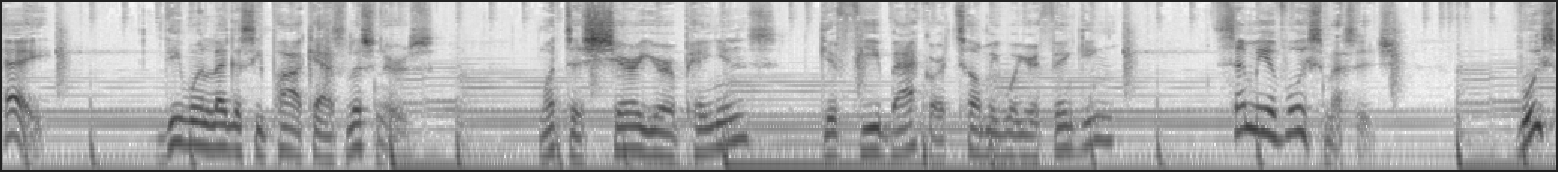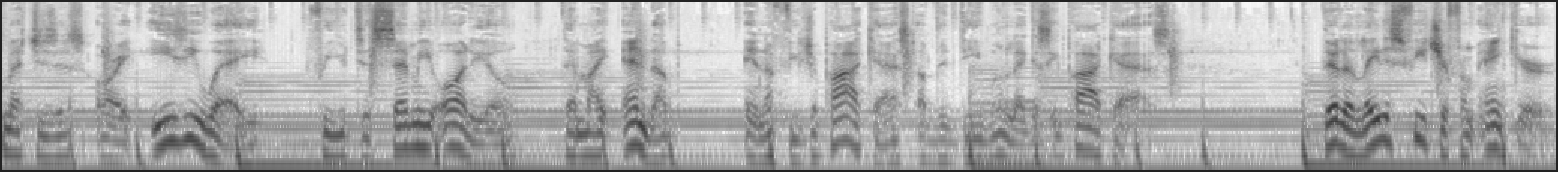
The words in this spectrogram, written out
Hey, D1 Legacy Podcast listeners, want to share your opinions, give feedback, or tell me what you're thinking? Send me a voice message. Voice messages are an easy way for you to send me audio that might end up in a future podcast of the D1 Legacy Podcast. They're the latest feature from Anchor,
